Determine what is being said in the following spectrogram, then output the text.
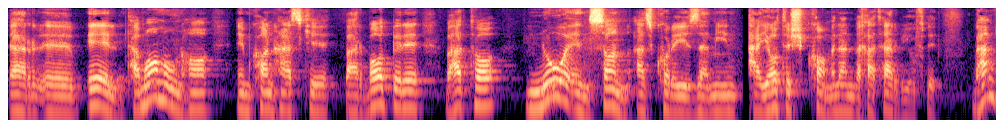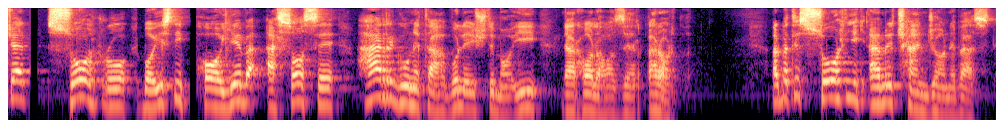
در علم تمام اونها امکان هست که برباد بره و حتی نوع انسان از کره زمین حیاتش کاملا به خطر بیفته. به همجد صلح رو بایستی پایه و اساس هر گونه تحول اجتماعی در حال حاضر قرار داد. البته صلح یک امر چند جانبه است.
